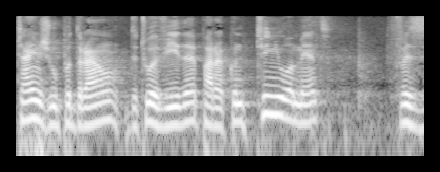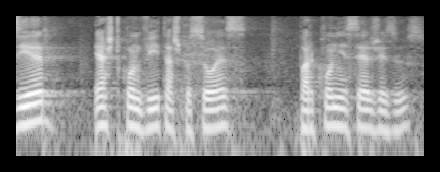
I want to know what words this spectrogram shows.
Tens o padrão da tua vida para continuamente fazer este convite às pessoas para conhecer Jesus?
